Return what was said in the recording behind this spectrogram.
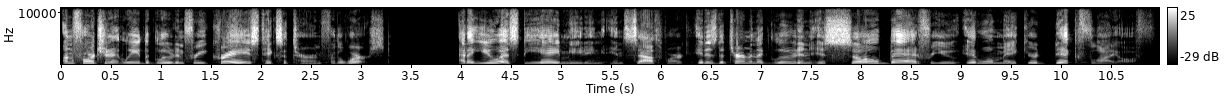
Unfortunately, the gluten free craze takes a turn for the worst. At a USDA meeting in South Park, it is determined that gluten is so bad for you it will make your dick fly off.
